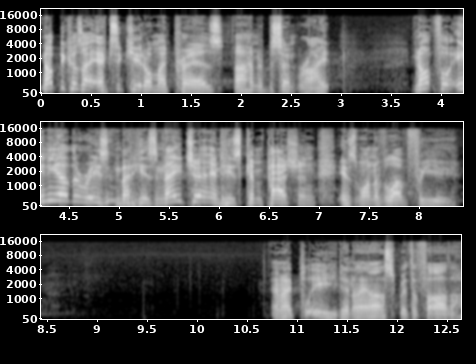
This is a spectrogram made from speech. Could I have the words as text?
not because I execute all my prayers 100% right, not for any other reason, but His nature and His compassion is one of love for you. And I plead and I ask with the Father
